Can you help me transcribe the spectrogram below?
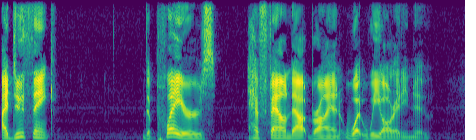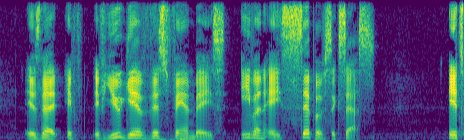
I do think the players have found out, Brian, what we already knew is that if if you give this fan base even a sip of success, it's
